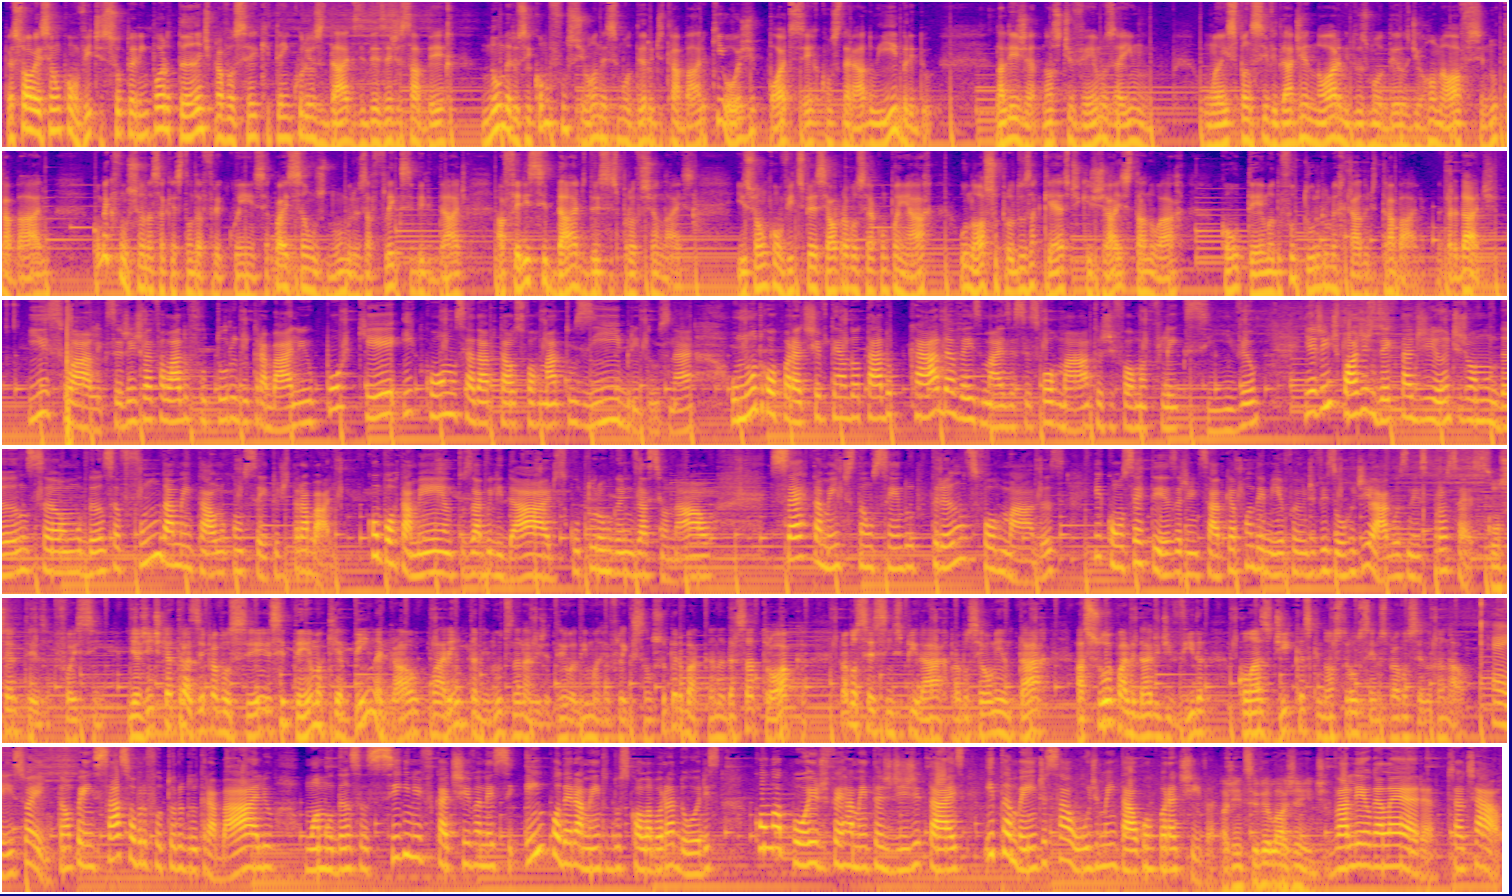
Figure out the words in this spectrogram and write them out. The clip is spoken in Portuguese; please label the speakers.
Speaker 1: Pessoal, esse é um convite super importante para você que tem curiosidades e deseja saber números e como funciona esse modelo de trabalho que hoje pode ser considerado híbrido. Lígia, nós tivemos aí um, uma expansividade enorme dos modelos de home office no trabalho. Como é que funciona essa questão da frequência? Quais são os números, a flexibilidade, a felicidade desses profissionais? Isso é um convite especial para você acompanhar o nosso ProduzaCast, que já está no ar com o tema do futuro do mercado de trabalho, não é verdade?
Speaker 2: Isso, Alex. A gente vai falar do futuro do trabalho e o porquê e como se adaptar aos formatos híbridos, né? O mundo corporativo tem adotado cada vez mais esses formatos de forma flexível e a gente pode dizer que está diante de uma mudança, uma mudança fundamental no conceito de trabalho. Comportamentos, habilidades, cultura organizacional certamente estão sendo transformadas e com certeza a gente sabe que a pandemia foi um divisor de águas nesse processo.
Speaker 1: Com certeza, foi sim. E a gente quer trazer para você esse tema que é bem legal, 40 minutos, né, Analisa? Deu ali uma reflexão super bacana dessa troca para você se inspirar, para você aumentar a sua qualidade de vida com as dicas que nós trouxemos para você no canal.
Speaker 2: É isso aí. Então, pensar sobre o futuro do trabalho, uma mudança significativa nesse empoderamento dos colaboradores, com o apoio de ferramentas digitais e também de saúde mental corporativa.
Speaker 1: A gente se vê lá, gente.
Speaker 2: Valeu, galera. Tchau, tchau.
